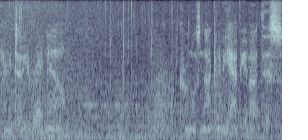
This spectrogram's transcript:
I can tell you right now, Colonel's not going to be happy about this.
